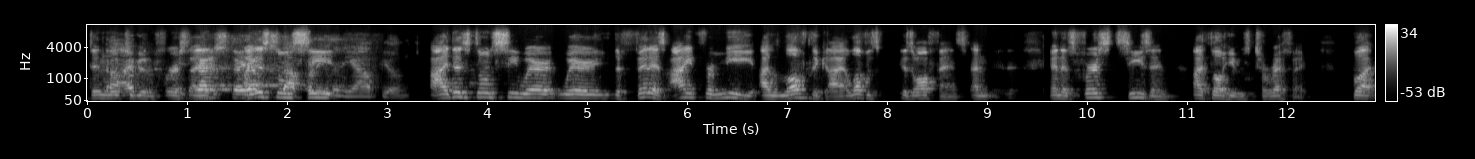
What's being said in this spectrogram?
didn't No, look too I- good at first. I, I just don't see- in the outfield. I just don't see where where the fit is. I for me, I love the guy. I love his his offense, and in his first season, I thought he was terrific. But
